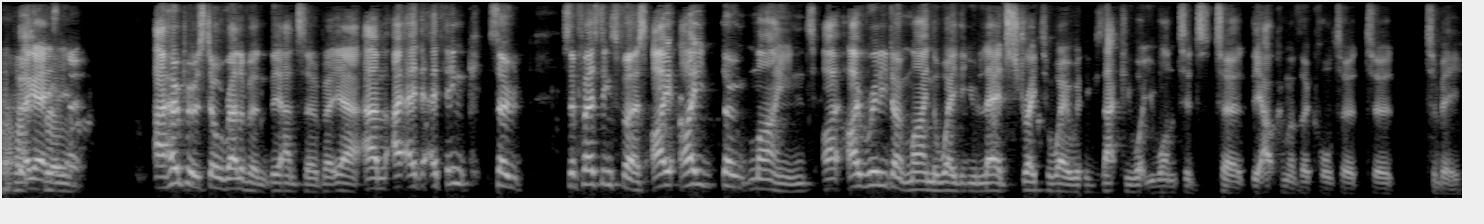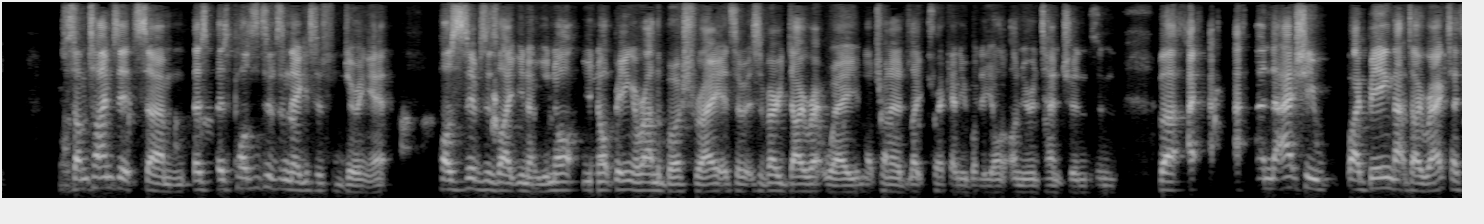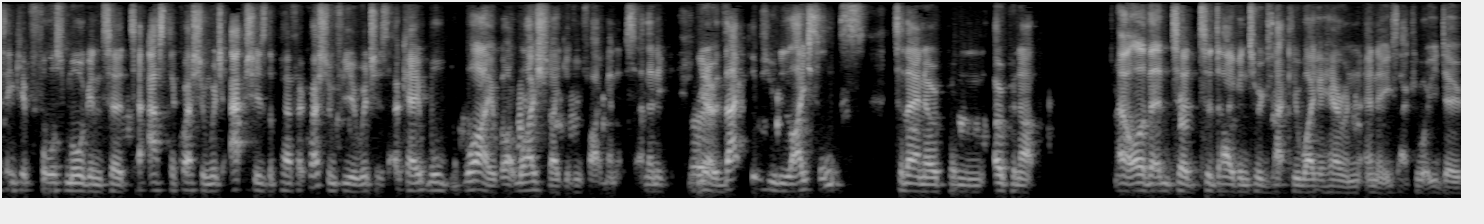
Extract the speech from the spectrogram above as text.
okay. So I hope it was still relevant the answer, but yeah, um, I, I, I think so. So first things first, I, I don't mind. I, I really don't mind the way that you led straight away with exactly what you wanted to the outcome of the call to to to be sometimes it's um there's there's positives and negatives from doing it. Positives is like you know you're not you're not being around the bush right? It's a it's a very direct way. You're not trying to like trick anybody on, on your intentions. And but I, I, and actually by being that direct i think it forced morgan to to ask the question which actually is the perfect question for you which is okay well why? Why should i give you five minutes? And then he, right. you know that gives you license to then open open up or then to, to dive into exactly why you're here and, and exactly what you do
